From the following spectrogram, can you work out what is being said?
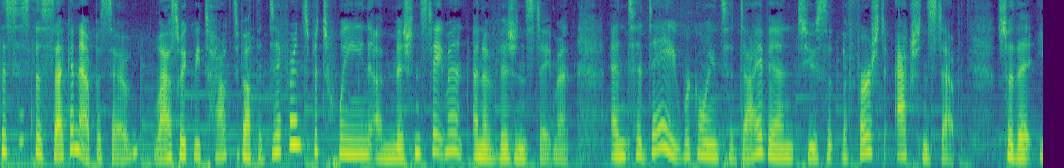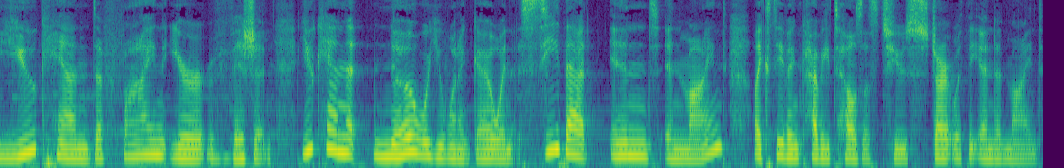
This is the second episode. Last week we talked about the difference between a mission statement and a vision statement. And today we're going to dive into the first action step so that you can define your vision. You can know where you want to go and see that end in mind, like Stephen Covey tells us to start with the end in mind.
